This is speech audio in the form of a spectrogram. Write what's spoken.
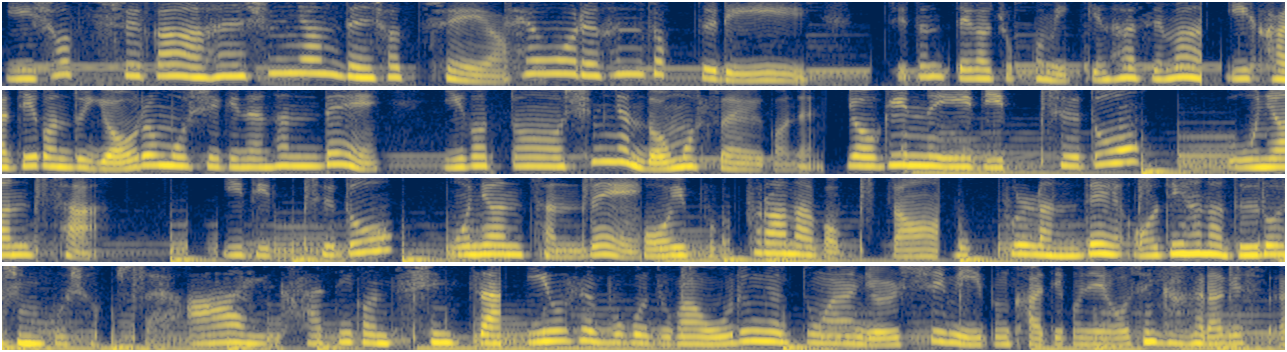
이 셔츠가 한 10년 된 셔츠예요. 세월의 흔적들이 찌든 때가 조금 있긴 하지만 이 가디건도 여름 옷이기는 한데 이것도 10년 넘었어요 이거는. 여기 있는 이 니트도 5년차 이 니트도 5년차인데 거의 부풀 하나가 없죠. 목폴라인데 어디 하나 늘어진 곳이 없어요. 아 이 가디건 진짜 이 옷을 보고 누가 5, 6년 동안 열심히 입은 가디건이라고 생각을 하겠어요.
